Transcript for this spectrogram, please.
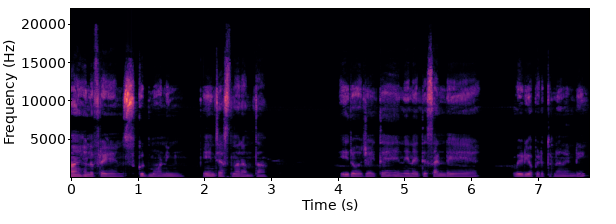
Hi hello friends. Good morning. ఏం చేస్తున్నారు అంతా? ఈరోజు అయితే నేనైతే సండే వీడియో పెడుతున్నానండి.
